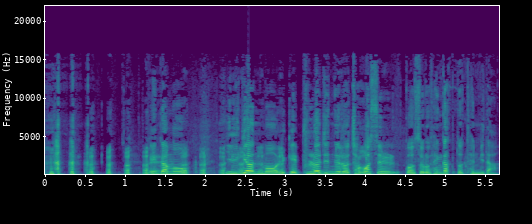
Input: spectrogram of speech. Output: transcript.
그러니까 뭐 일견 뭐 이렇게 불러준 대로 적었을 것으로 생각도 됩니다.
